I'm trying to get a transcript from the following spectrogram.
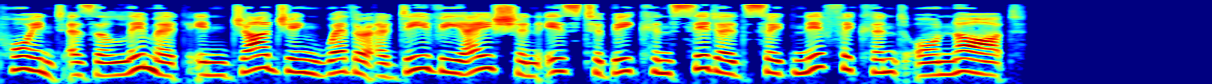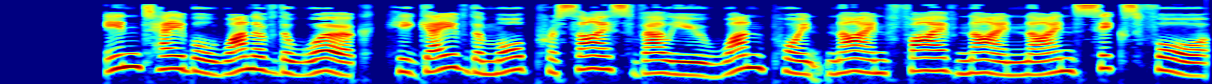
point as a limit in judging whether a deviation is to be considered significant or not. In Table 1 of the work, he gave the more precise value 1.959964.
